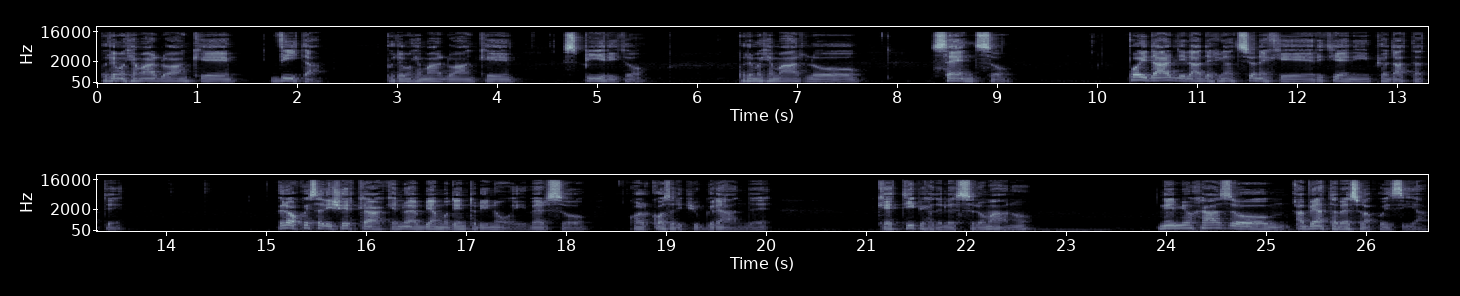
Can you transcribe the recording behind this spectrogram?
Potremmo chiamarlo anche vita, potremmo chiamarlo anche spirito, potremmo chiamarlo senso. Puoi dargli la declinazione che ritieni più adatta a te. Però questa ricerca che noi abbiamo dentro di noi verso qualcosa di più grande che è tipica dell'essere umano, nel mio caso avviene attraverso la poesia.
